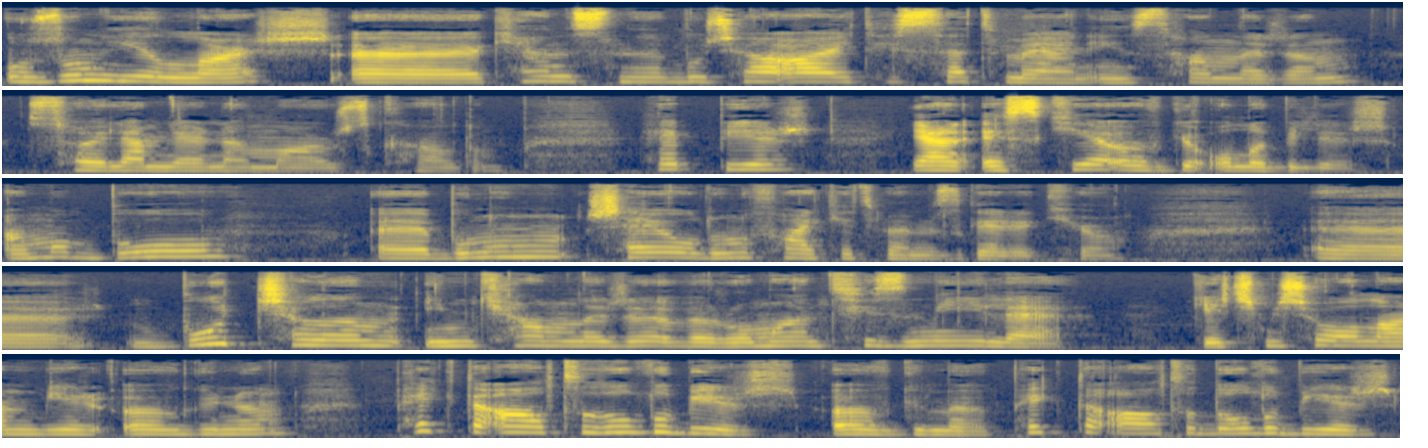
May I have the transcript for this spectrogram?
uzun yıllar e, kendisine bu çağa ait hissetmeyen insanların söylemlerine maruz kaldım. Hep bir yani eskiye övgü olabilir ama bu e, bunun şey olduğunu fark etmemiz gerekiyor. E, bu çağın imkanları ve romantizmiyle geçmişe olan bir övgünün pek de altı dolu bir övgü mü, pek de altı dolu bir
